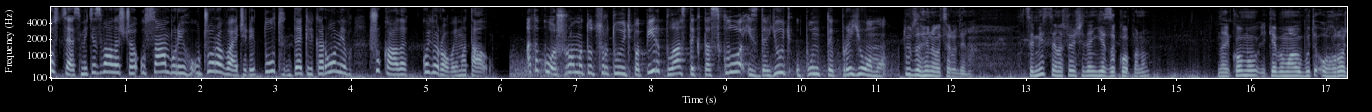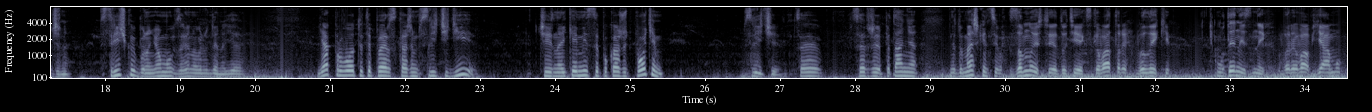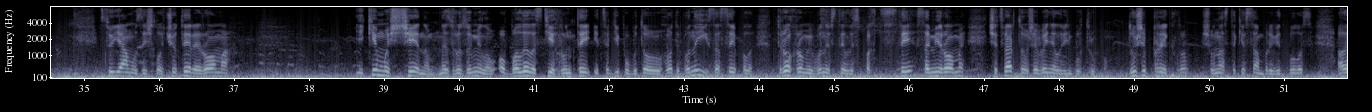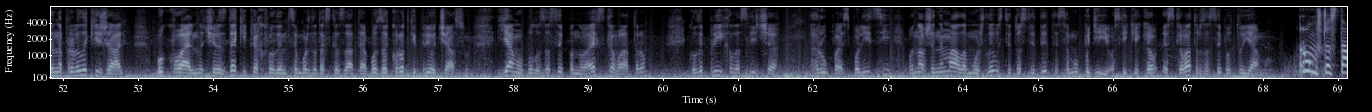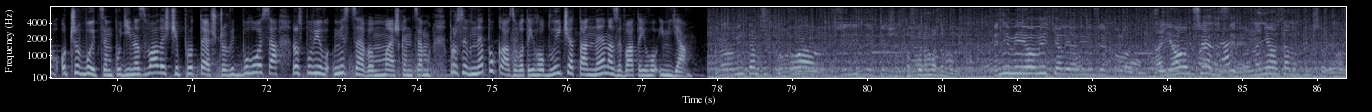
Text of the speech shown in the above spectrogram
Ось це сміттєзвалище у Самбурі. Учора ввечері тут декілька ромів шукали кольоровий метал. А також роми тут сортують папір, пластик та скло і здають у пункти прийому. Тут загинула ця людина. Це місце на сьогоднішній день є закопано, на якому, яке би мало бути огороджене стрічкою, бо на ньому загинула людина. Є. Як проводити тепер, скажімо, слідчі дії? Чи на яке місце покажуть потім слідчі? Це, це вже питання не до мешканців. За мною стоять ті екскаватори великі. Один із них виривав яму. В цю яму зайшло чотири рома. Якимось чином незрозуміло обвалились ті ґрунти і тверді побутові угоди. Вони їх засипали. Трьох ромів вони встигли спасти, самі роми. Четвертого вже виняли, він був трупом. Дуже прикро, що в нас таке в відбулося. Але на превеликий жаль, буквально через декілька хвилин, це можна так сказати, або за короткий період часу, яму було засипано екскаватором. Коли приїхала слідча група з поліції, вона вже не мала можливості дослідити саму подію, оскільки ескаватор засипав ту яму. Ром, що став очевидцем подій на звалищі про те, що відбулося, розповів місцевим мешканцям. Просив не показувати його обличчя та не називати його ім'я. Ну, він там желізо і Спасти не можна було. Та ні, ми його витягли, а він вже холодний. А його вже засипав, на нього саме більше впав.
